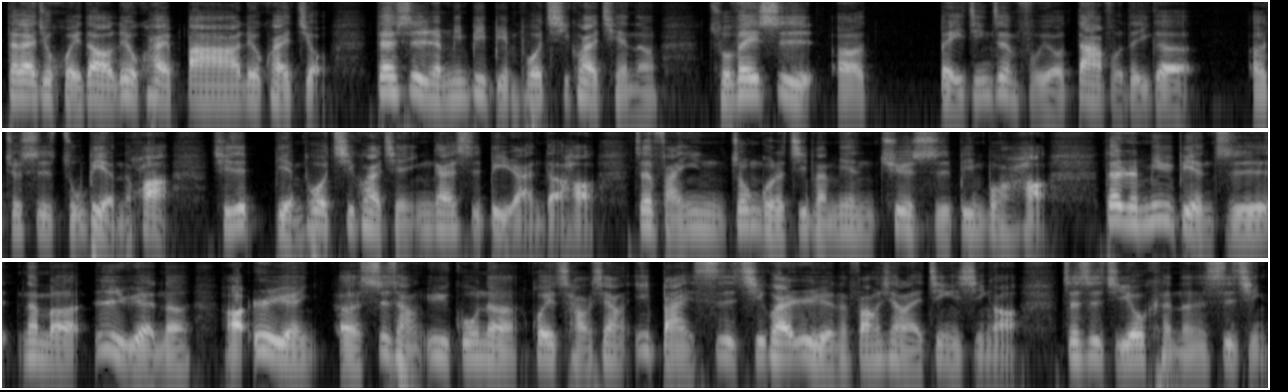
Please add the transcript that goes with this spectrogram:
大概就回到六块八六块九。但是人民币贬破七块钱呢，除非是呃北京政府有大幅的一个。呃，就是主贬的话，其实贬破七块钱应该是必然的哈。这反映中国的基本面确实并不好。但人民币贬值，那么日元呢？啊，日元呃，市场预估呢会朝向一百四十七块日元的方向来进行哦，这是极有可能的事情。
